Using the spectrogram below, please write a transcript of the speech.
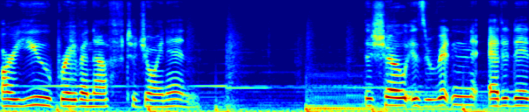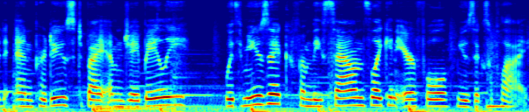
Are you brave enough to join in? The show is written, edited, and produced by MJ Bailey, with music from the Sounds Like an Earful music supply.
